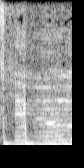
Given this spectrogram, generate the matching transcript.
to you.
